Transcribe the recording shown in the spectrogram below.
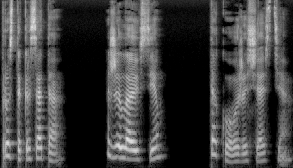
Просто красота. Желаю всем такого же счастья.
